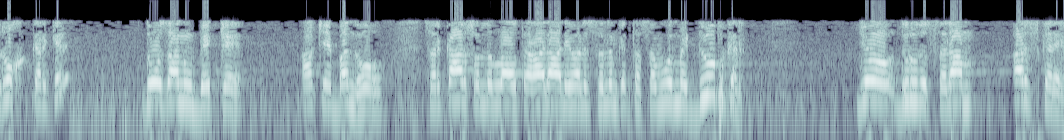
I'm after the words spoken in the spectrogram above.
رخ کر کے دو زانو بیٹھے، آنکھیں بند ہو۔ سرکار صلی اللہ تعالی علیہ وسلم کے تصور میں ڈوب کر جو درود السلام عرض کرے،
